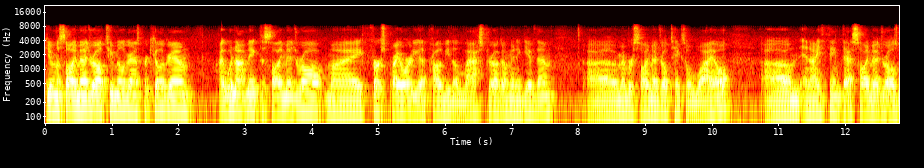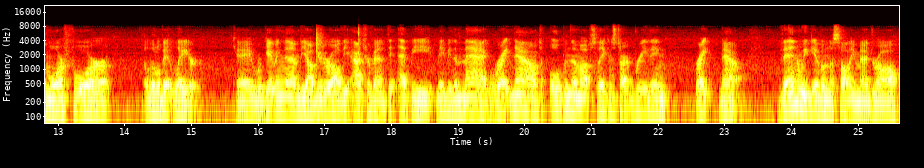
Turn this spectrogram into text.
Give them the Medrol, 2 milligrams per kilogram. I would not make the Medrol my first priority. That'd probably be the last drug I'm going to give them. Uh, remember, Medrol takes a while. Um, and I think that Medrol is more for a little bit later. Okay, we're giving them the albuterol, the Atrovent, the Epi, maybe the Mag right now to open them up so they can start breathing right now. Then we give them the Medrol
